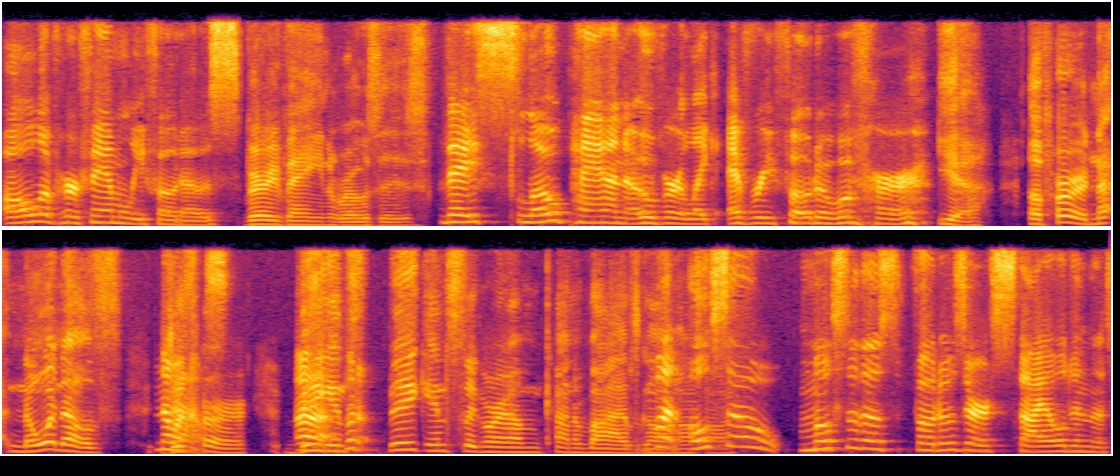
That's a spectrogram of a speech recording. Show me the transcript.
all of her family photos. Very vain roses. They slow pan over like every photo of her. Yeah, of her, not no one else. No one just else. her. Big, Uh, but- big Instagram kind of vibes going But on. But also, most of those photos are styled in the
